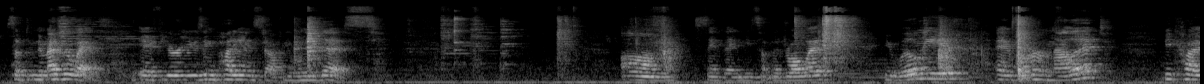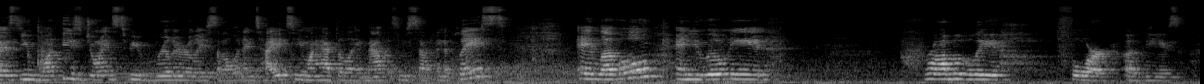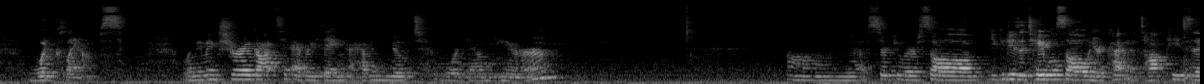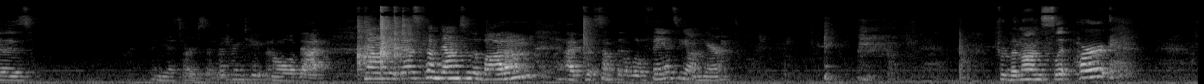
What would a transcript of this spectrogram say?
something to measure with. If you're using putty and stuff, you will need this. Um, same thing, need something to draw with. You will need a rubber mallet because you want these joints to be really, really solid and tight. So you might have to like mallet some stuff into place. A level, and you will need probably four of these wood clamps. Let me make sure I got to everything. I have a note board down here. Um, circular saw. You could use a table saw when you're cutting the top pieces. And yes, I already said measuring tape and all of that. Now when it does come down to the bottom, I put something a little fancy on here. For the non-slip part,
